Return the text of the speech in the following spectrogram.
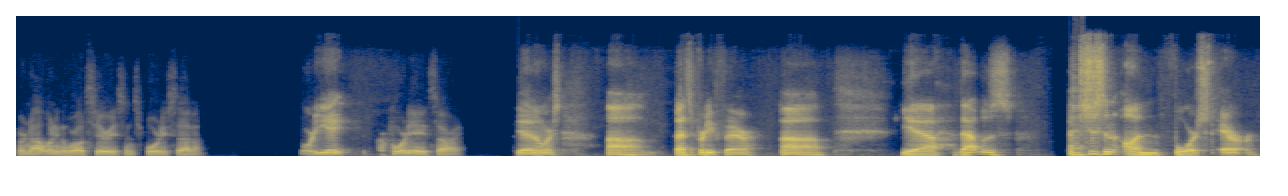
for not winning the World Series since '47 48. or '48. Sorry. Yeah, no worries. Um, that's pretty fair. Uh, yeah, that was it's just an unforced error.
